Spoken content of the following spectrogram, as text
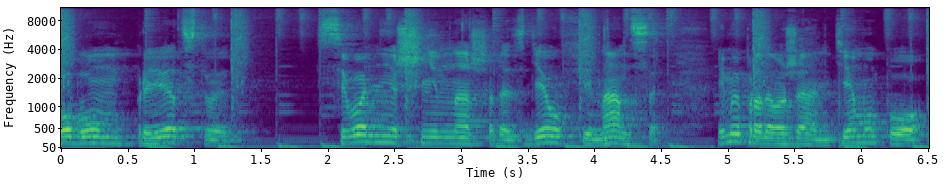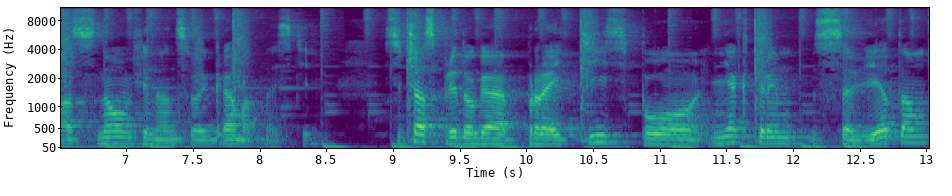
Бобум приветствует! Сегодняшний наш раздел «Финансы», и мы продолжаем тему по основам финансовой грамотности. Сейчас предлагаю пройтись по некоторым советам,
